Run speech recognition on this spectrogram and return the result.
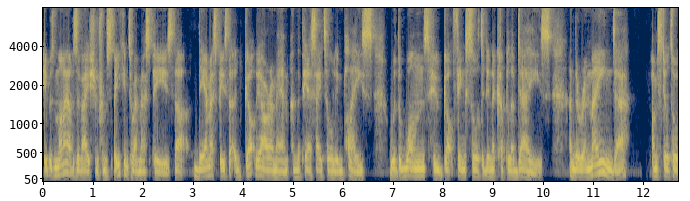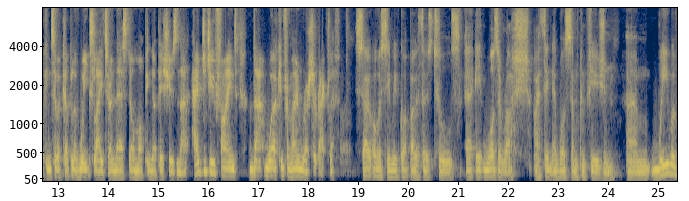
it was my observation from speaking to MSPs that the MSPs that had got the RMM and the PSA tool in place were the ones who got things sorted in a couple of days. And the remainder I'm still talking to a couple of weeks later and they're still mopping up issues and that. How did you find that working from home rush at Ratcliffe? So, obviously, we've got both those tools. Uh, it was a rush. I think there was some confusion. Um, we were,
